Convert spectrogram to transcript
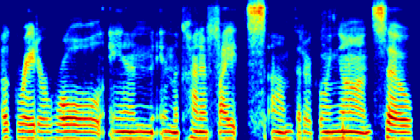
a greater role in in the kind of fights um, that are going on. So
